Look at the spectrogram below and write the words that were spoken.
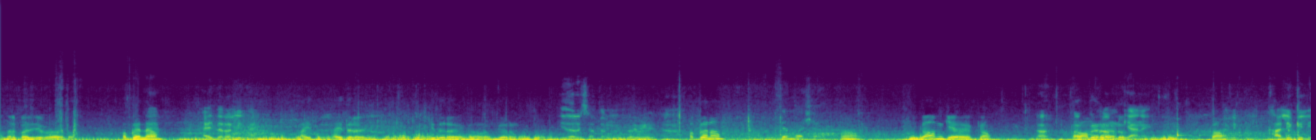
എന്നാലും പരിചയപ്പെടാം കേട്ടോ. അപ്പോൾ എന്നാ? ഹൈദരാലി अली खान इधर है किधर है घर इधर ही छतम हाँ आपका नाम हाँ काम क्या है काम हाँ? काम कर रहे हो? क्या नहीं काम खाली पीली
